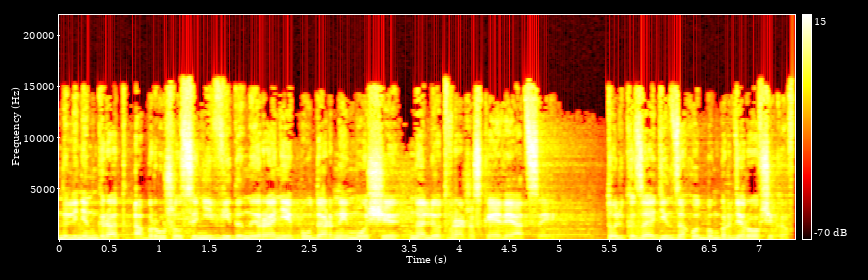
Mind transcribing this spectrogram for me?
на Ленинград обрушился невиданный ранее по ударной мощи налет вражеской авиации. Только за один заход бомбардировщиков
